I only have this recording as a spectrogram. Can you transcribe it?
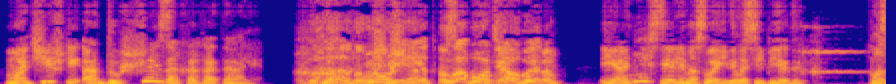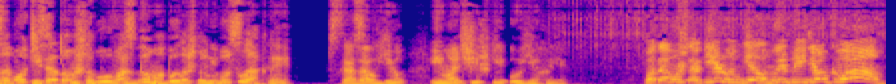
Мальчишки от души захохотали. Ну уж нет, забудьте об этом. И они сели на свои велосипеды. Позаботьтесь о том, чтобы у вас дома было что-нибудь сладкое. Сказал Йо, и мальчишки уехали. Потому что первым делом мы придем к вам,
